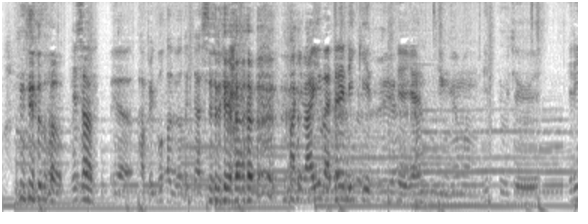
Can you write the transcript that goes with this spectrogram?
Nyesel. Nyesel? Ya HP gue kagak kecas. Ya pagi-pagi baterai dikit Iya, ya kan? Anjing emang. Gitu cuy. Jadi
